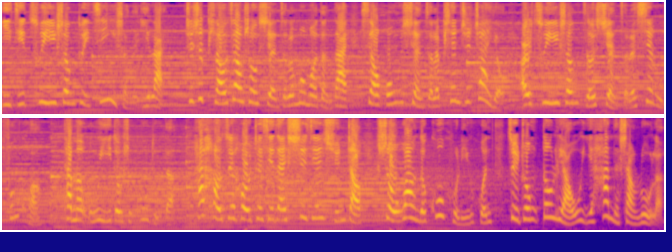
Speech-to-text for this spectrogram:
以及崔医生对金医生的依赖。只是朴教授选择了默默等待，小红选择了偏执占有，而崔医生则选择了陷入疯狂。他们无疑都是孤独的。还好，最后这些在世间寻找、守望的孤苦灵魂，最终都了无遗憾地上路了。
